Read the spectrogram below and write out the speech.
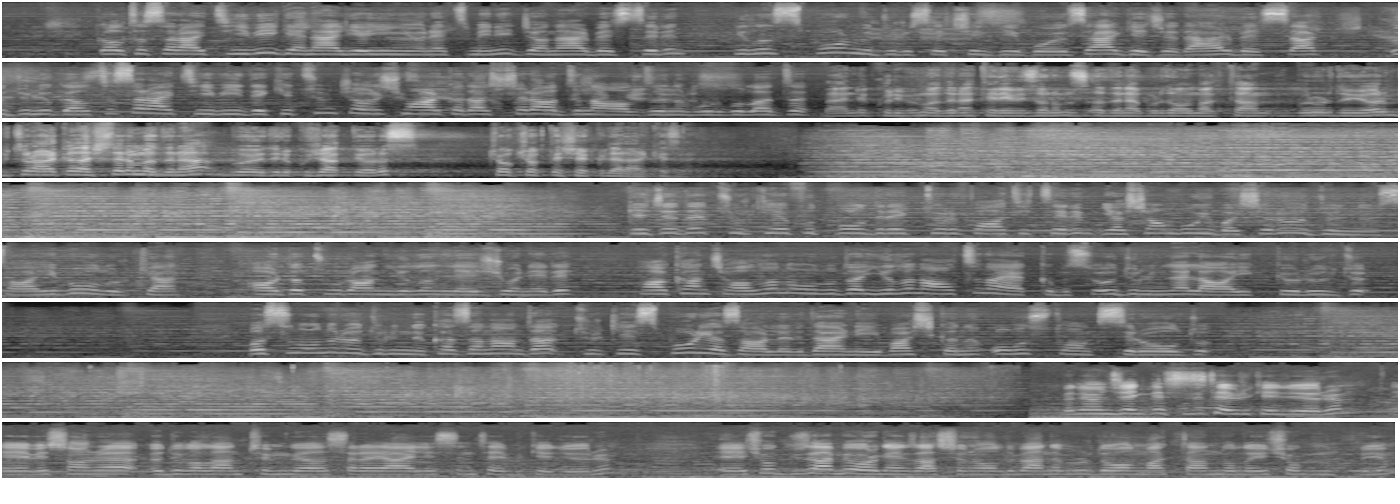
Galatasaray TV Genel Yayın Yönetmeni Caner Besler'in yılın spor müdürü seçildiği bu özel gecede Erbesler ödülü Galatasaray TV'deki tüm çalışma arkadaşları adına aldığını vurguladı. Ben de kulübüm adına, televizyonumuz adına burada olmaktan gurur duyuyorum. Bütün arkadaşlarım adına bu ödülü kucaklıyoruz. Çok çok teşekkürler herkese. Gecede Türkiye Futbol Direktörü Fatih Terim yaşam boyu başarı ödülünün sahibi olurken Arda Turan yılın lejyoneri, Hakan Çalhanoğlu da yılın altın ayakkabısı ödülüne layık görüldü. Basın Onur Ödülünü kazanan da Türkiye Spor Yazarları Derneği Başkanı Oğuz Tonksir oldu. Ben öncelikle sizi tebrik ediyorum Ee, ve sonra ödül alan tüm Galatasaray ailesini tebrik ediyorum. Ee, çok güzel bir organizasyon oldu. Ben de burada olmaktan dolayı çok mutluyum.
